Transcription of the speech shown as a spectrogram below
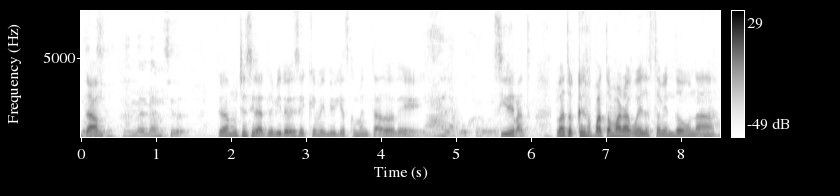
Me da ansiedad. Me, me da ansiedad. Te da mucha ansiedad el video ese que me habías comentado de... Ah, la bruja, güey. Sí, de vato. El vato que va a tomar agua y lo está viendo una...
